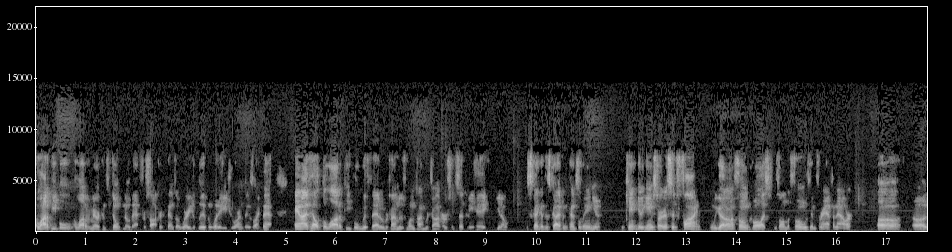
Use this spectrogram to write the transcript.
A lot of people, a lot of Americans don't know that for soccer. It depends on where you live and what age you are and things like that. And I've helped a lot of people with that over time. There was one time where John Herson said to me, "Hey, you know, this guy got this guy up in Pennsylvania. We can't get a game started." I said, "Fine." And we got on a phone call. I was on the phone with him for half an hour, uh, uh,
